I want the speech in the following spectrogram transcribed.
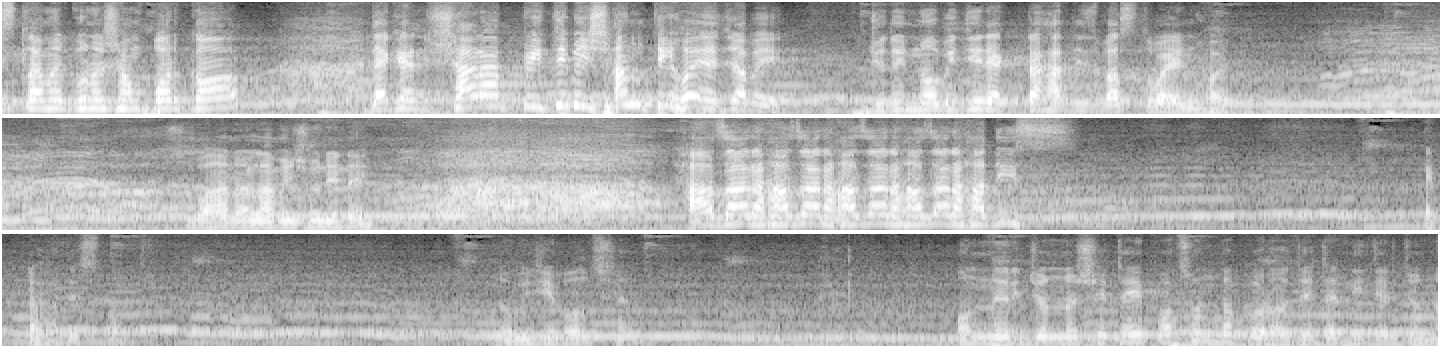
ইসলামের কোনো সম্পর্ক? দেখেন, সারা পৃথিবী শান্তি হয়ে যাবে যদি নবীজির একটা হাদিস বাস্তবায়ন হয়। সুবহানাল্লাহ, আমি শুনি নাই। হাজার হাজার হাজার হাজার হাদিস, একটা হাদিস মাত্র। নবীজি বলছেন, অন্যের জন্য সেটাই পছন্দ করো, যেটা নিজের জন্য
